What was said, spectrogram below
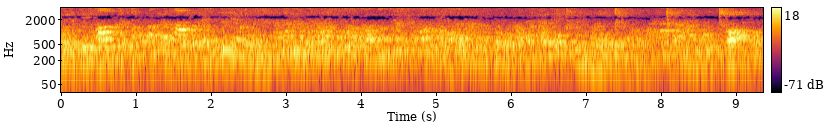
Você tem fome, eu tenho fome sábado. Ó,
